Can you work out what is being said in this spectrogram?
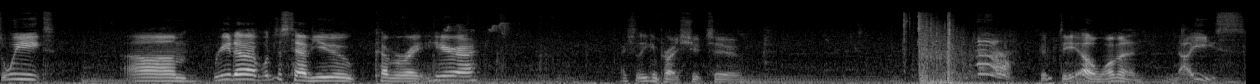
Sweet. Um, Rita, we'll just have you cover right here. Actually, you can probably shoot too. Good deal, woman. Nice.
